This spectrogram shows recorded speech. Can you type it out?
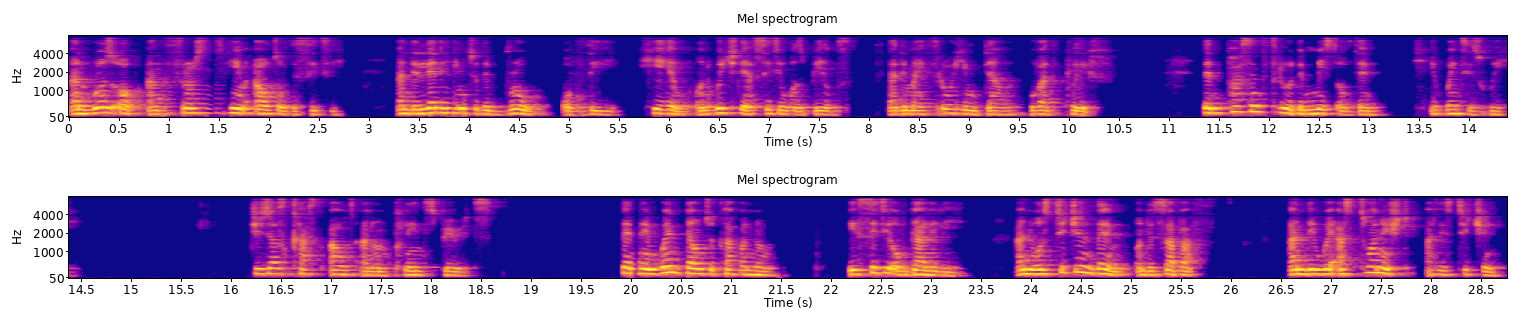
and rose up and thrust him out of the city. And they led him to the brow of the hill on which their city was built, that they might throw him down over the cliff. Then passing through the midst of them, he went his way. Jesus cast out an unclean spirit. Then he went down to Capernaum, a city of Galilee, and was teaching them on the Sabbath. And they were astonished at his teaching,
